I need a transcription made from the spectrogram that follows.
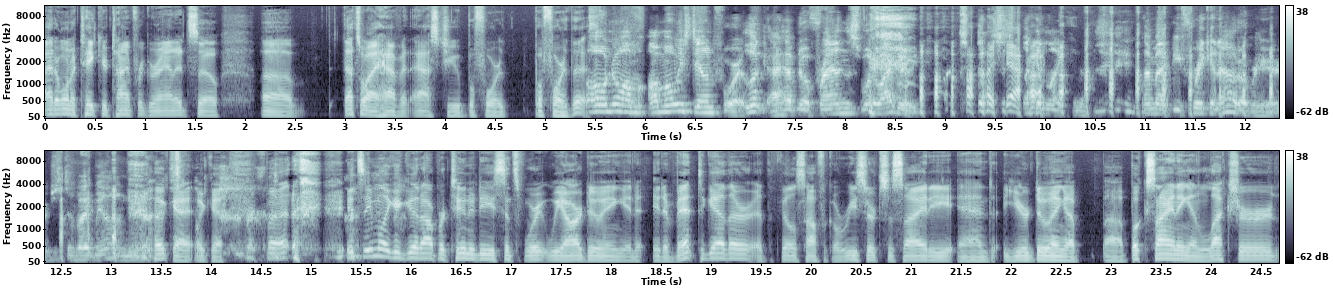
I don't want to take your time for granted so uh, that's why I haven't asked you before before this. Oh no, I'm I'm always down for it. Look, I have no friends. What do I do? yeah. like, you know, I might be freaking out over here. Just invite me on. You know? Okay, okay. But it seemed like a good opportunity since we we are doing an, an event together at the Philosophical Research Society, and you're doing a uh, book signing and lecture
